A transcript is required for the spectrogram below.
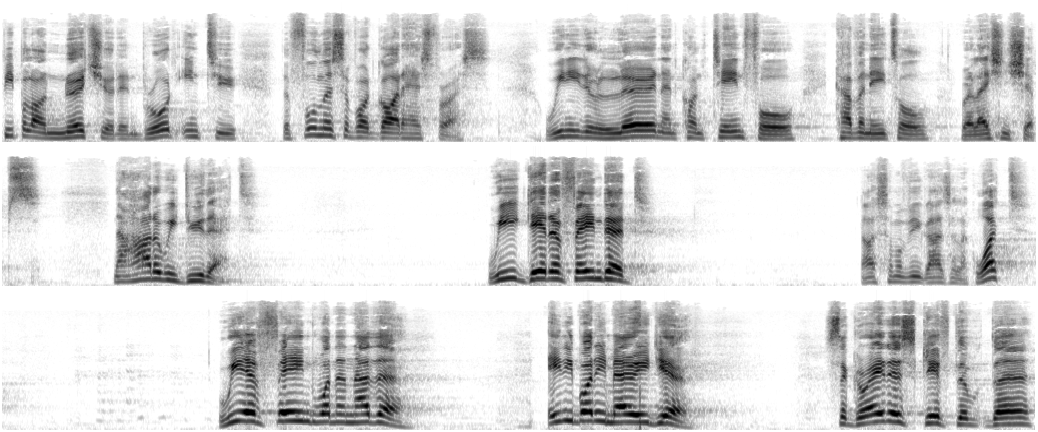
people are nurtured and brought into the fullness of what God has for us, we need to learn and contend for covenantal relationships. Now, how do we do that? We get offended. Now, some of you guys are like, what? We offend one another. Anybody married here? It's the greatest gift, the, the,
